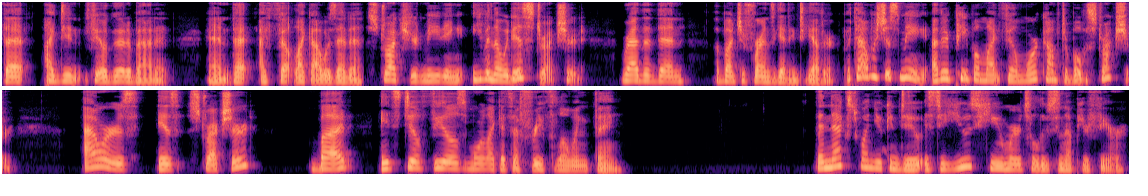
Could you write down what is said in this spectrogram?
that I didn't feel good about it and that I felt like I was at a structured meeting, even though it is structured, rather than a bunch of friends getting together. But that was just me. Other people might feel more comfortable with structure. Ours is structured, but it still feels more like it's a free flowing thing. The next one you can do is to use humor to loosen up your fear.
